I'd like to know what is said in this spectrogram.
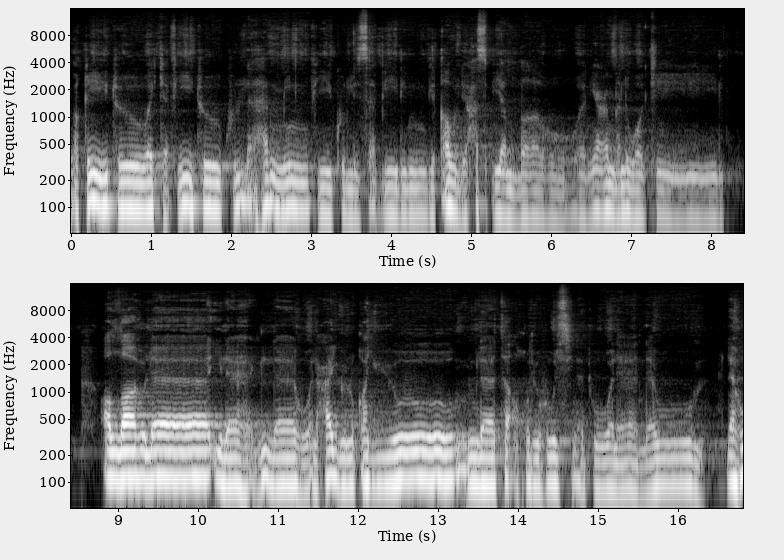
وقيت وكفيت كل هم في كل سبيل بقول حسبي الله ونعم الوكيل. الله لا إله إلا هو الحي القيوم. لا تأخذه سنة ولا نوم. له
